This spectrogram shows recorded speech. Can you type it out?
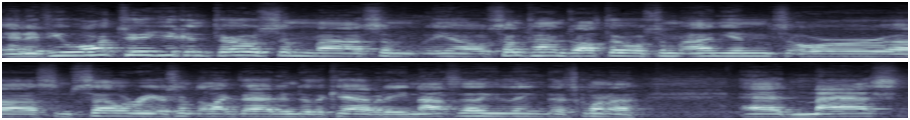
and if you want to, you can throw some, uh, some you know, sometimes I'll throw some onions or uh, some celery or something like that into the cavity. Not anything that's going to add mass,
